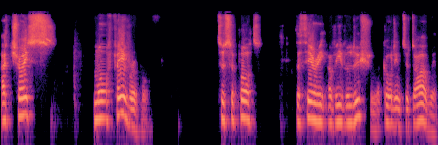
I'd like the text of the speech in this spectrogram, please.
a choice more favorable to support the theory of evolution according to Darwin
